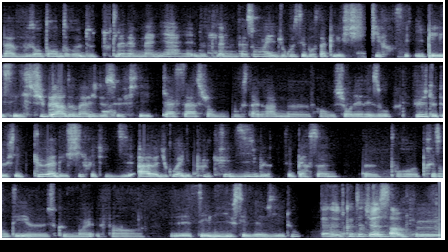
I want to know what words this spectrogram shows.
bah, vous entendre de toute la même manière, de toute la même façon. Et du coup, c'est pour ça que les chiffres, c'est Et c'est super dommage de se fier qu'à ça sur Instagram, euh, enfin, sur les réseaux. Juste de te fier que à des chiffres et tu te dis, ah, bah, du coup, elle est plus crédible, cette personne, euh, pour euh, présenter ce que moi, enfin, ses livres, ses avis et tout. D'un autre côté, tu vois, c'est un peu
